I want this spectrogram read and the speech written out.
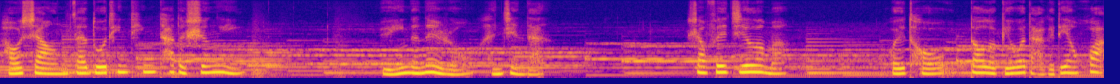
好想再多听听他的声音。语音的内容很简单：上飞机了吗？回头到了给我打个电话。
